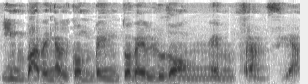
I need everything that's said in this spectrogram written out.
invaden al convento de Loudon en Francia.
